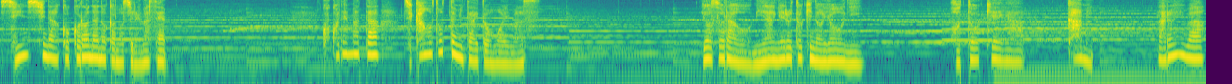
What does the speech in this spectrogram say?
真摯な心なのかもしれません。ここでまた時間をとってみたいと思います。夜空を見上げる時のように仏や神あるいは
